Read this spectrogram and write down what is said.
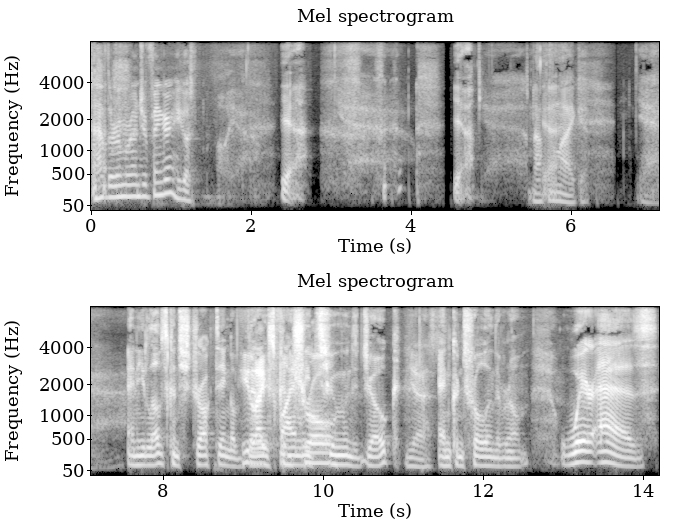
to have the room around your finger?" He goes, "Oh yeah, Yeah. Yeah. nothing like it." And he loves constructing a He very finely control. tuned joke Yes, and controlling the room. Whereas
